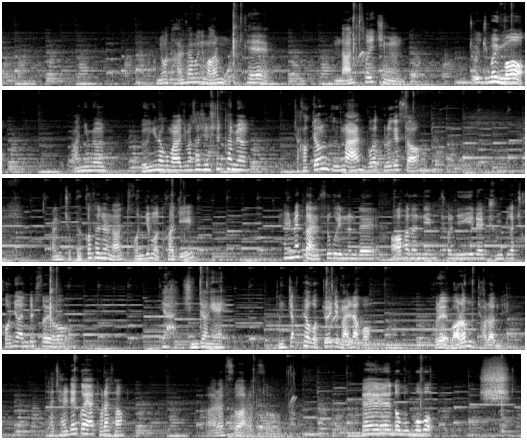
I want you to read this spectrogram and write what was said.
그냥 다른 사람에게 말하면 어떡해? 나한테 소리치면 쫄지마 임마. 아니면 응이라고 말하지만 사실 싫다면 자 걱정은 그만. 누가 그러겠어? 아니면 저 백과사전을 나한테 던지면 어떡하지? 헬멧도 안 쓰고 있는데 아 하나님 전 이 일에 준비가 전혀 안 됐어요. 야 진정해. 등쫙 펴고 쫄지 말라고. 그래 말하면 잘하네 다 잘 될 거야 돌아서. 알았어 알았어. 야야야 너뭐뭐 뭐. 쉬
